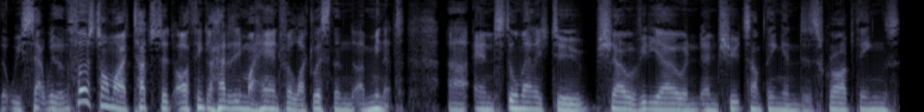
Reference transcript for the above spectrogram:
that we sat with it. The first time I touched it, I think I had it in my hand for like less than a minute, uh, and still managed to show a video and, and shoot something and describe things.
